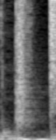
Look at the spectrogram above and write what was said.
you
